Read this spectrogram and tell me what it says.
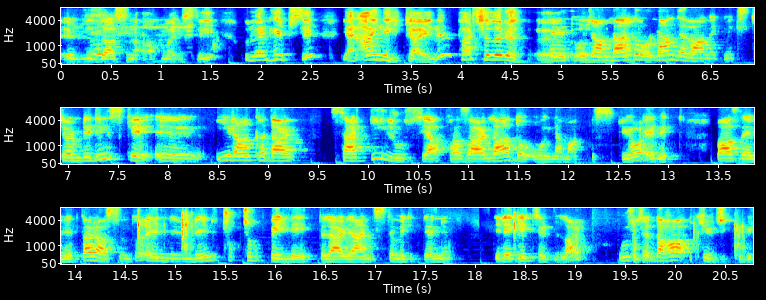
rızasını alma isteği. Bunların hepsi yani aynı hikayenin parçaları. E, evet hocam olduğunu. ben de oradan devam etmek istiyorum. Dediniz ki e, İran kadar sert değil Rusya pazarlığa da oynamak istiyor. Evet bazı devletler aslında ellerini çok çabuk belli ettiler yani istemediklerini dile getirdiler. Rusya daha ikircikli bir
